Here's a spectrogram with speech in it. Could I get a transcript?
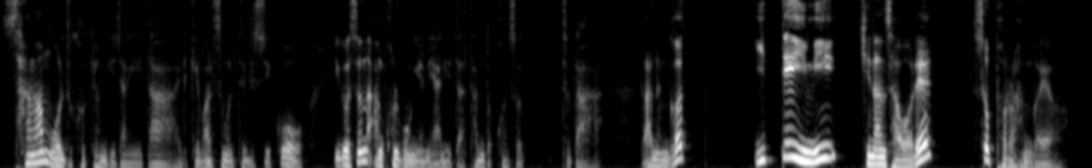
상암 월드컵 경기장이다 이렇게 말씀을 드릴 수 있고 이것은 앙콜 공연이 아니다 단독 콘서트다라는 것 이때 이미 지난 4월에 스포를 한 거예요.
